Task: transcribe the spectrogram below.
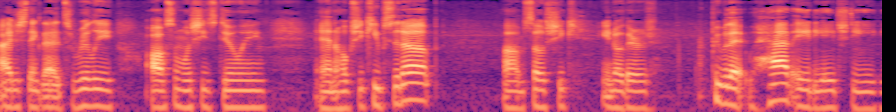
I just think that it's really awesome what she's doing. And I hope she keeps it up. Um, so she, you know, there's people that have ADHD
